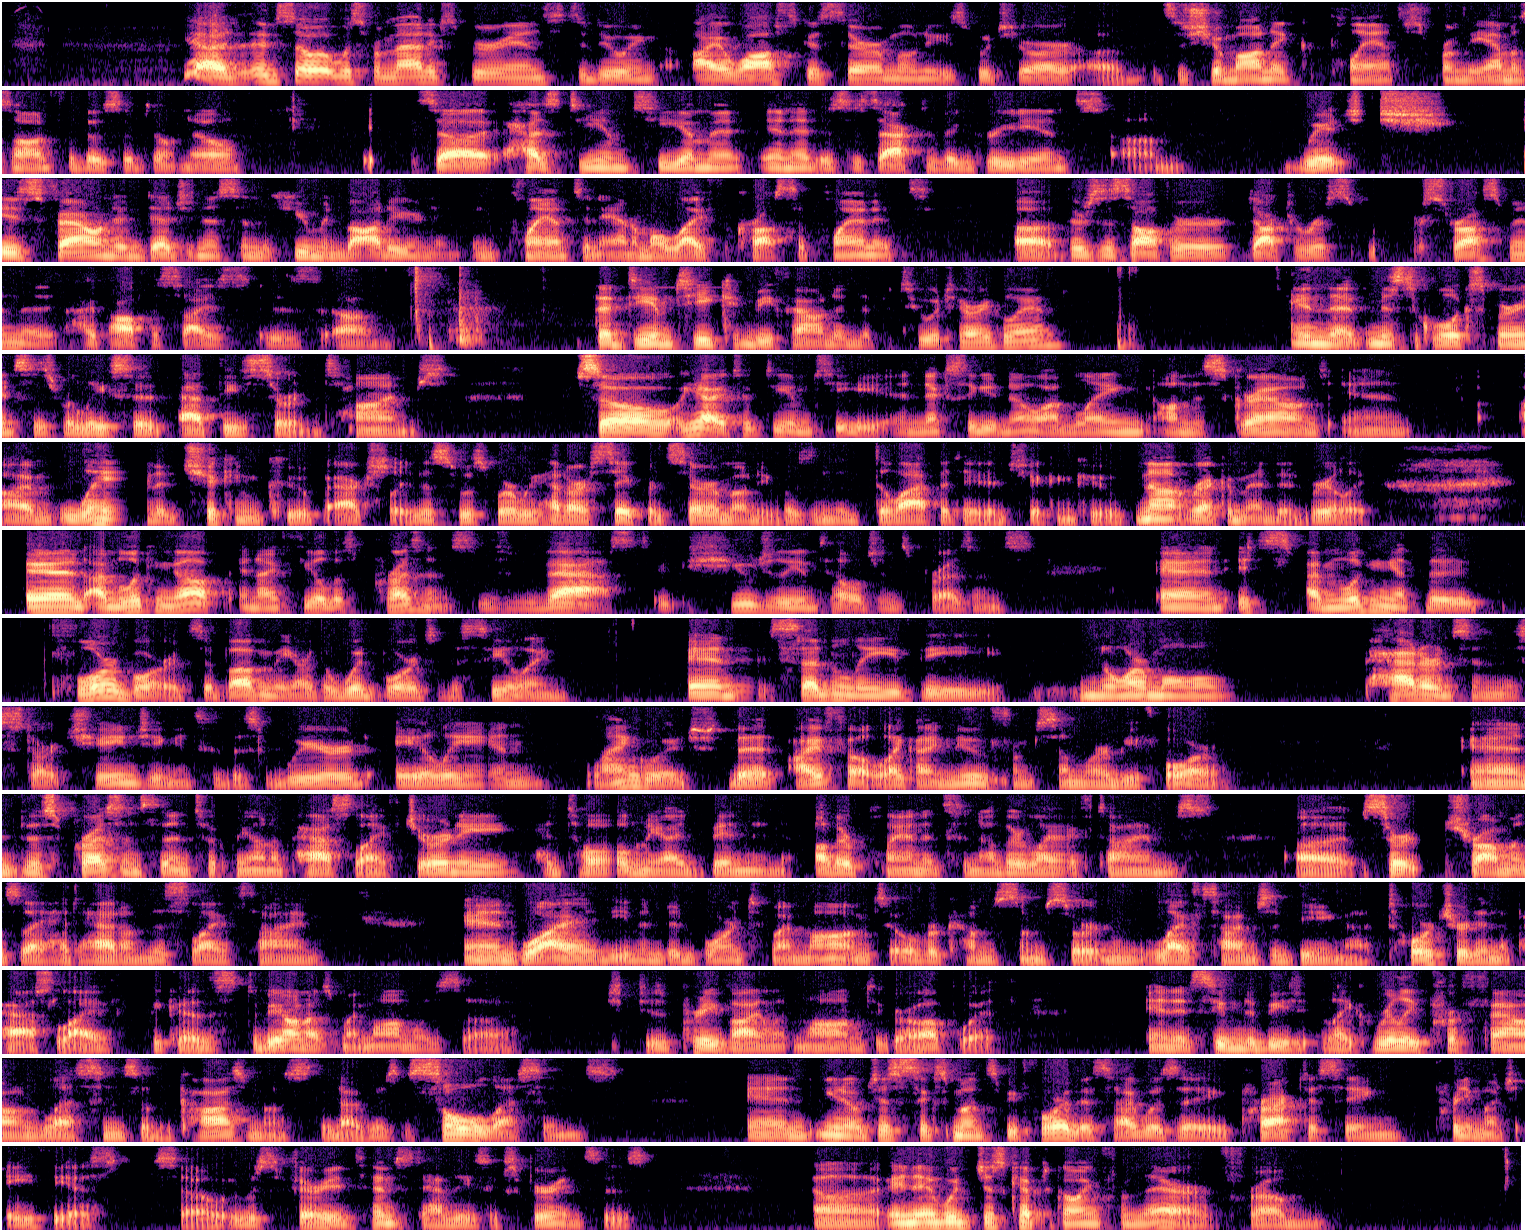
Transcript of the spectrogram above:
Yeah, and so it was from that experience to doing ayahuasca ceremonies, which are um, it's a shamanic plant from the Amazon. For those that don't know, it uh, has DMT in it, in it as its active ingredient, um, which is found indigenous in the human body and in, in plant and animal life across the planet. Uh, there's this author, Dr. Rick Strassman, that hypothesizes um, that DMT can be found in the pituitary gland and that mystical experiences release it at these certain times. So, yeah, I took DMT, and next thing you know, I'm laying on this ground and I'm laying in a chicken coop. Actually, this was where we had our sacred ceremony. Was in the dilapidated chicken coop. Not recommended, really. And I'm looking up, and I feel this presence, this vast, hugely intelligent presence. And it's I'm looking at the floorboards above me, or the wood boards of the ceiling, and suddenly the normal patterns in this start changing into this weird alien language that I felt like I knew from somewhere before. And this presence then took me on a past life journey, had told me I'd been in other planets in other lifetimes, uh, certain traumas I had had on this lifetime, and why I had even been born to my mom to overcome some certain lifetimes of being uh, tortured in a past life. Because to be honest, my mom was uh, she's a pretty violent mom to grow up with, and it seemed to be like really profound lessons of the cosmos that I was soul lessons and you know, just six months before this, I was a practicing pretty much atheist. So it was very intense to have these experiences, uh, and it would just kept going from there. From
